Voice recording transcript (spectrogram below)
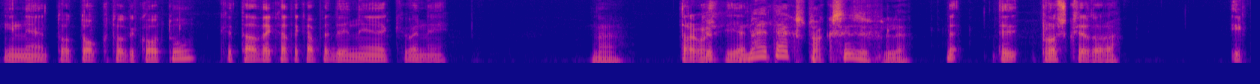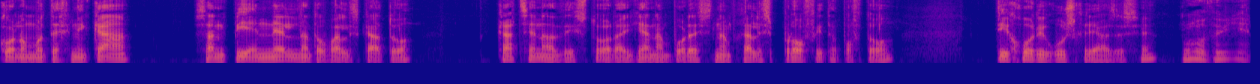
είναι το talk το δικό του και τα 10-15 είναι Q&A. Ναι. 300.000. Ναι, εντάξει, το αξίζει, φίλε. Ναι, τε- πρόσεξε τώρα. Οικονομοτεχνικά, σαν PNL να το βάλεις κάτω, κάτσε να δεις τώρα για να μπορέσεις να βγάλεις profit από αυτό, τι χορηγούς χρειάζεσαι, Ω, δεν βγαίνει.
